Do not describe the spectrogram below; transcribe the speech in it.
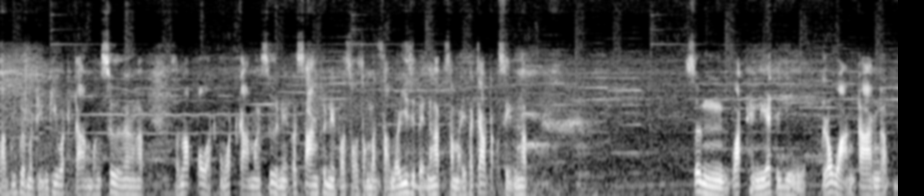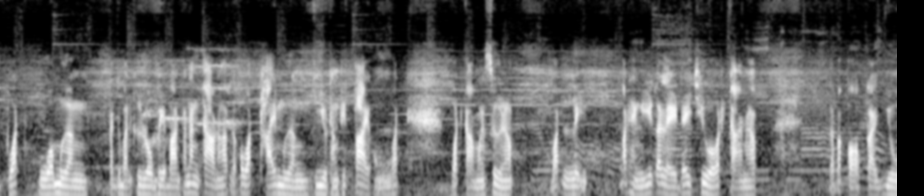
พาเพื่อนๆมาถึงที่วัดกลางบางซื่อแล้วนะครับสำหรับประวัติของวัดกลางบางซื่อเนี่ยก็สร้างขึ้นในพศ 2321 นะครับ สมัยพระเจ้าตักสินนะครับ ซึ่งวัดแห่งนี้จะอยู่ระหว่างกลางกับวัดหัวเมือง ปัจจุบันคือโรงพยาบาลพระนั่งเก้านะครับ แล้วก็วัดท้ายเมืองที่อยู่ทางทิศใต้ของวัดวัดกลางบางซื่อนะครับ วัดเลวัดแห่งนี้ก็เลยได้ชื่อว่าวัดกลางนะครับ และประกอบกับอยู่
